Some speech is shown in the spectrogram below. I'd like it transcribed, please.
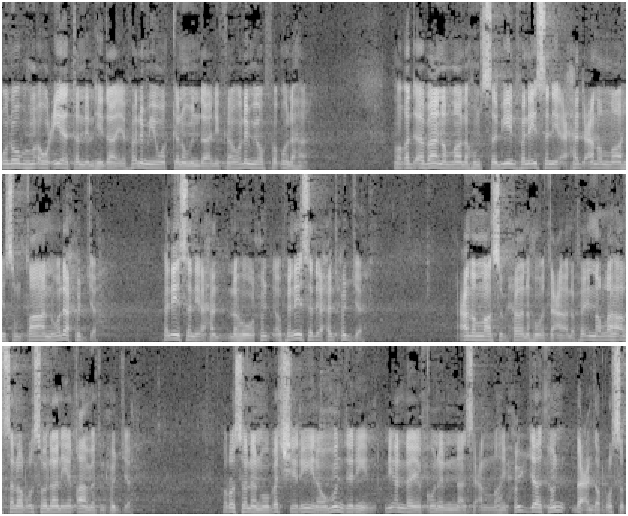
قلوبهم أوعية للهداية فلم يمكنوا من ذلك ولم يوفقوا لها. وقد أبان الله لهم السبيل فليس لأحد على الله سلطان ولا حجة. فليس لأحد له حجة فليس لأحد حجة على الله سبحانه وتعالى. فإن الله أرسل الرسل لإقامة الحجة. رسلا مبشرين ومنذرين لئلا يكون للناس على الله حجة بعد الرسل.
